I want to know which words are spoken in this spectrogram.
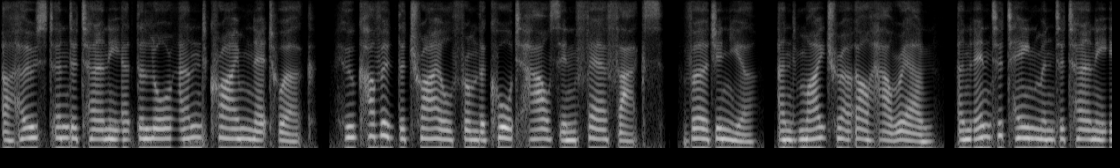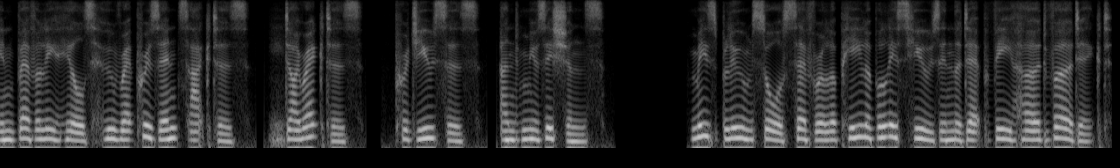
a host and attorney at the Law and Crime Network, who covered the trial from the courthouse in Fairfax, Virginia, and Mitra Ahouraian, an entertainment attorney in Beverly Hills who represents actors, directors, producers, and musicians. Ms. Bloom saw several appealable issues in the Depp v. Heard verdict,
